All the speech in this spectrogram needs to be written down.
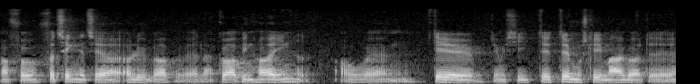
og få, få tingene til at, at løbe op eller gå op i en højere enhed. Og øh, det, det, vil sige, det, det er måske meget godt øh,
